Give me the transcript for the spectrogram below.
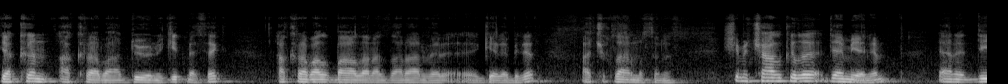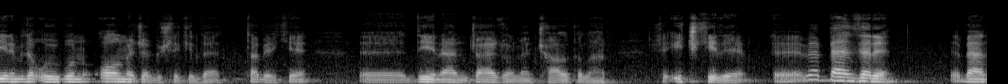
Yakın akraba düğünü gitmesek akrabalık bağlarına zarar ver, e, gelebilir. Açıklar mısınız? Şimdi çalgılı demeyelim. Yani dinimize uygun olmayacak bir şekilde tabii ki e, dinen caiz olmayan çalgılar, işte içkili e, ve benzeri e, ben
